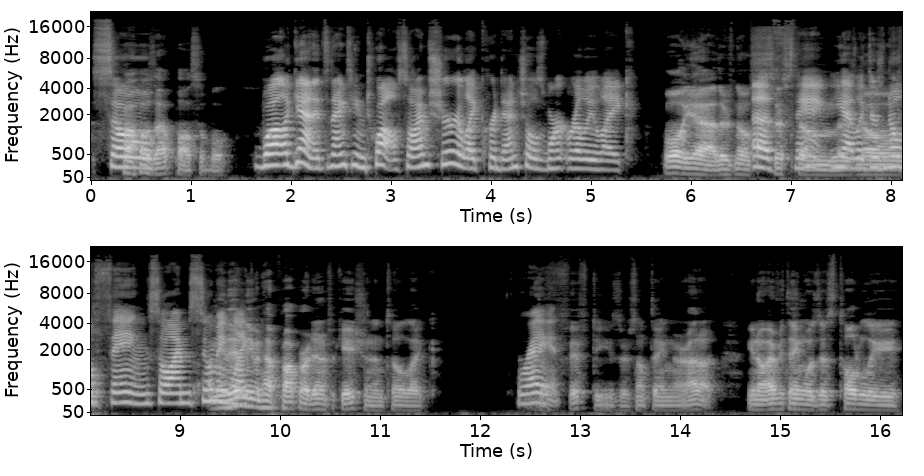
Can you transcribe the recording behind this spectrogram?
So How is that possible? well, again, it's 1912, so I'm sure like credentials weren't really like Well, yeah. There's no a system. thing. Yeah, like there's no thing. So I'm I assuming mean, they like didn't even have proper identification until like right. fifties or something, or I don't. You know, everything was just totally.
